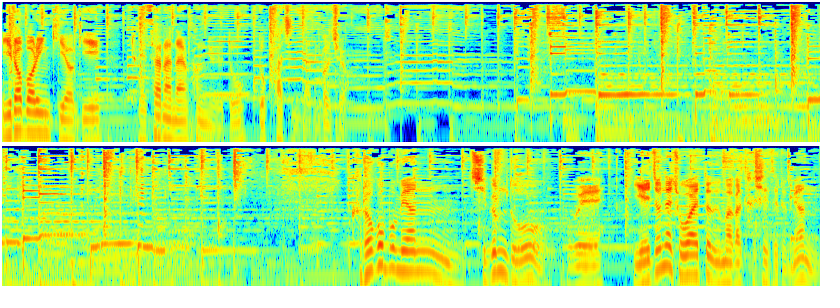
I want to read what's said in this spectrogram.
잃어버린 기억이 되살아날 확률도 높아진다는 거죠. 그러고 보면 지금도 왜 예전에 좋아했던 음악을 다시 들으면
